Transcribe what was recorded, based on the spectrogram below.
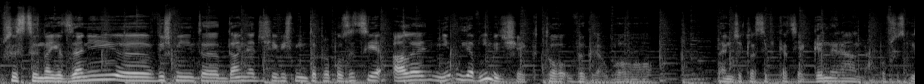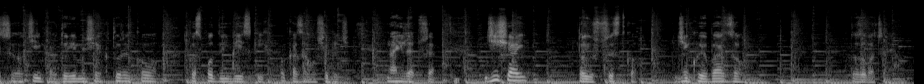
Wszyscy najedzeni, e, wyśmienite dania, dzisiaj wyśmienite propozycje, ale nie ujawnimy dzisiaj, kto wygrał, bo będzie klasyfikacja generalna. Po wszystkich trzech odcinkach dowiemy się, które koło gospodyń wiejskich okazało się być najlepsze. Dzisiaj to już wszystko. Dziękuję bardzo. Do zobaczenia.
